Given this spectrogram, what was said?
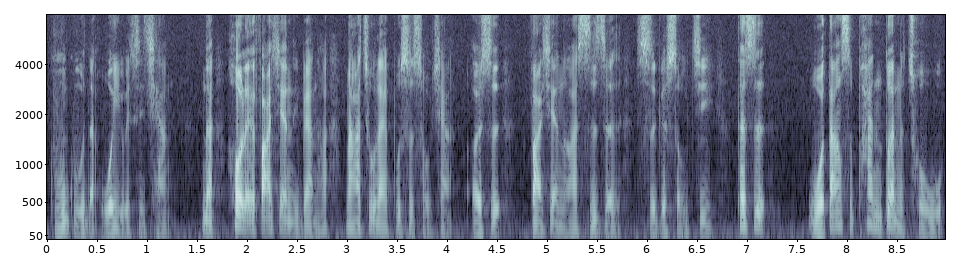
鼓鼓的，我以为是枪。那后来发现里边的话拿出来不是手枪，而是。”发现的话，死者是个手机，但是我当时判断的错误，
